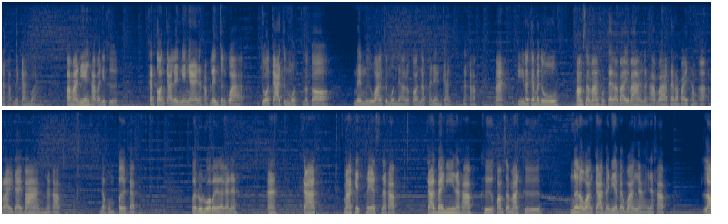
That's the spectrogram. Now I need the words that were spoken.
นะครับในการวางประมาณนี้เองครับ อันนี้คือขั้นตอนการเล่นง่าย ๆนะครับ เล่นจนกว่าจั่วการ์ดจนหมด แล้วก็ในมือวางจะหมดแล้ว แล้วก็นับคะแนนกันนะครับมาทีนี้เราจะมาดูความสามารถของแต่ละใบบ้างนะครับ ว่าแต่ละใบทำอะไรได้บ้างนะครับ เดี๋ยวผมเปิดแบบ เปิดรัวๆไปเลยแล้วกันนะ อะ การ์ด Marketplace นะครับ การ์ดใบนี้นะครับ คือความสามารถคือ เมื่อเราวางการ์ดใบนี้แบบวางหงายนะครับ เรา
